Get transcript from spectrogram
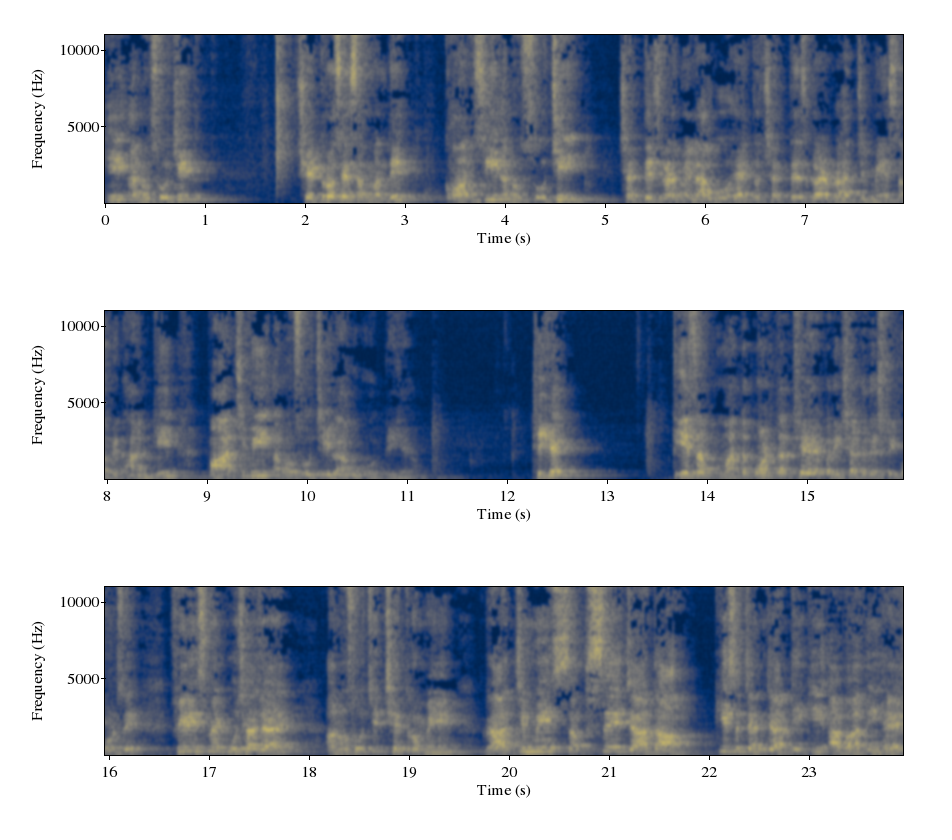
कि अनुसूचित क्षेत्रों से संबंधित कौन सी अनुसूची छत्तीसगढ़ में लागू है? तो छत्तीसगढ़ राज्य में संविधान की पांचवी अनुसूची लागू होती है। ठीक है? तो ये सब महत्वपूर्ण तथ्य है परीक्षा के दृष्टिकोण से। फिर इसमें पूछा जाए, अनुसूचित क्षेत्रों में राज्य में सबसे ज़्यादा किस जनजाति की आबादी है?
